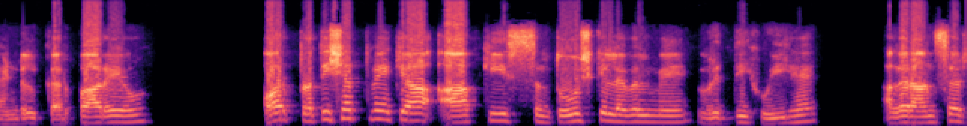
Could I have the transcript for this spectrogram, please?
हैंडल कर पा रहे हो? और प्रतिशत में क्या आपकी संतोष के लेवल में वृद्धि हुई है? अगर आंसर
